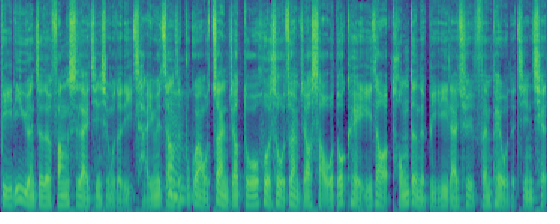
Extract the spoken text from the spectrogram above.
比例原则的方式来进行我的理财，因为这样子不管我赚比较多或者是我赚比较少，我都可以依照同等的比例来去分配我的金钱。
